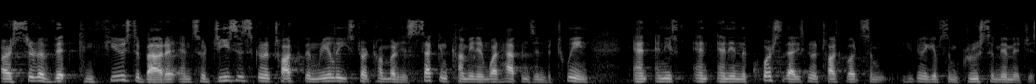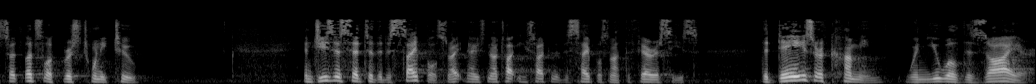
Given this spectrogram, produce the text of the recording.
are sort of a bit confused about it, and so Jesus is going to talk to them, really start talking about his second coming and what happens in between. And, and, he's, and, and in the course of that, he's going to talk about some, he's going to give some gruesome images. So let's look, verse 22. And Jesus said to the disciples, right? Now he's not talking, he's talking to the disciples, not the Pharisees. The days are coming when you will desire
